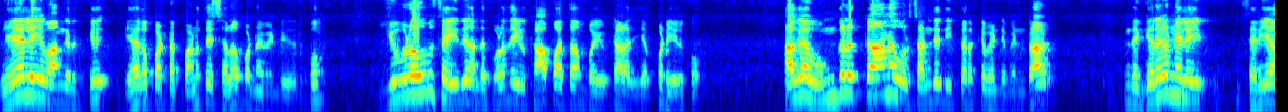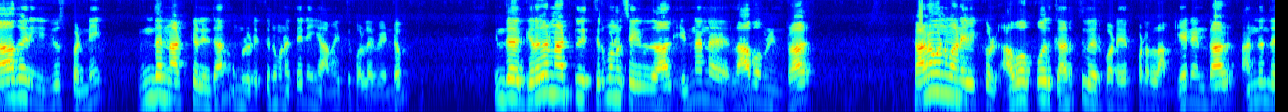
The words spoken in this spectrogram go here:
வேலையை வாங்குறதுக்கு ஏகப்பட்ட பணத்தை செலவு பண்ண வேண்டியது இருக்கும் இவ்வளவும் செய்து அந்த குழந்தைகள் காப்பாற்றாமல் போய்விட்டால் அது எப்படி இருக்கும்? ஆக உங்களுக்கான ஒரு சந்ததி பிறக்க வேண்டும் என்றால் இந்த கிரக நிலை சரியாக நீங்கள் யூஸ் பண்ணி இந்த நாட்களில் தான் உங்களுடைய திருமணத்தை நீங்கள் அமைத்துக் கொள்ள வேண்டும். இந்த கிரக நாட்களில் திருமணம் செய்வதால் என்னென்ன லாபம் என்றால் கணவன் மனைவிக்குள் அவ்வப்போது கருத்து வேறுபாடு ஏற்படலாம். ஏனென்றால் அந்தந்த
